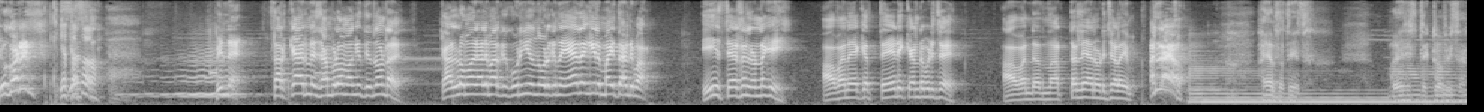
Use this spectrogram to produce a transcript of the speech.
യു ഗോട്ട് ഇറ്റ് പിന്നെ സർക്കാരിന്റെ ശമ്പളവും വാങ്ങി തിന്നുകൊണ്ട് കള്ളു മുതലാളിമാർക്ക് കുനിഞ്ഞു നിന്ന് കൊടുക്കുന്ന ഏതെങ്കിലും മൈത്താണ്ടിമാർ. ഈ സ്റ്റേഷനിലുണ്ടെങ്കിൽ അവനെയൊക്കെ തേടി കണ്ടുപിടിച്ച് അവന്റെ നട്ടൽ ഞാൻ ഒടിച്ചു കളയും. മനസ്സിലായോ? I am Satyajith very strict officer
